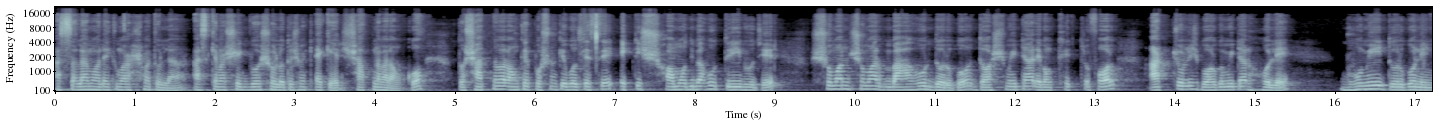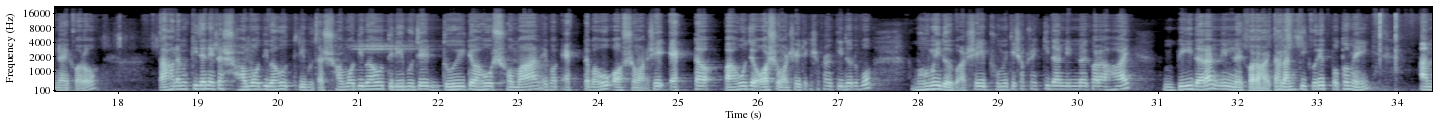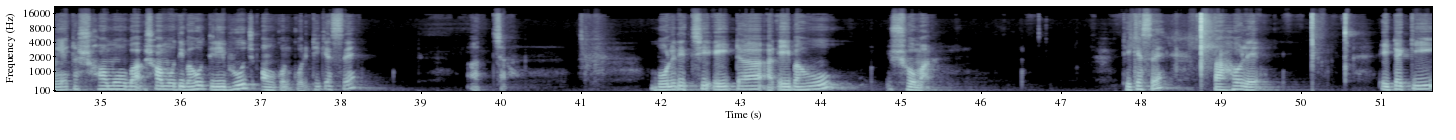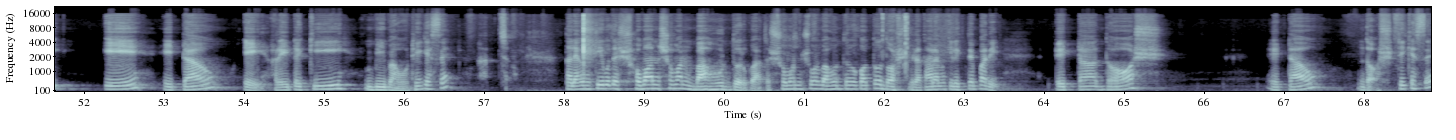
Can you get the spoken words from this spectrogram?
আসসালামু আলাইকুম রহমতুল্লাহ। আজকে আমরা শিখব ষোলো দশমিক একের সাত নম্বর অঙ্ক। তো সাত নম্বর অঙ্কের প্রশ্নকে বলতেছে? একটি সমদ্বিবাহু ত্রিভুজের সমান সমান বাহুর দৈর্ঘ্য দশ মিটার এবং ক্ষেত্রফল আটচল্লিশ বর্গমিটার হলে ভূমির দৈর্ঘ্য নির্ণয় করো। তাহলে আমি কি জানি? একটা সমদ্বিবাহু ত্রিভুজ। আর সমদ্বিবাহু ত্রিভুজের দুইটা বাহু সমান এবং একটা বাহু অসমান। সেই একটা বাহু যে অসমান, সেটাকে সবসময় কী ধরবো? ভূমি আর সেই ভূমিকে সবসময় কি দ্বারা নির্ণয় করা হয়? বি দ্বারা নির্ণয় করা হয়। তাহলে আমি কি করি? প্রথমেই আমি একটা সম বা সমদ্বিবাহু ত্রিভুজ অঙ্কন করি, ঠিক আছে? আচ্ছা। বলে দিচ্ছি এইটা আর এই বাহু সমান। ঠিক আছে? তাহলে এটা কি এ এটাও এ আর এটা কি বি বাহু? ঠিক আছে? তাহলে এখন কি বলতে সমান সমান বাহুর দৈর্ঘ্য। আচ্ছা সমান সমান বাহুর দৈর্ঘ্য কত? দশ মিটার। তাহলে আমি কি লিখতে পারি? এটা দশ, এটাও দশ, ঠিক আছে?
